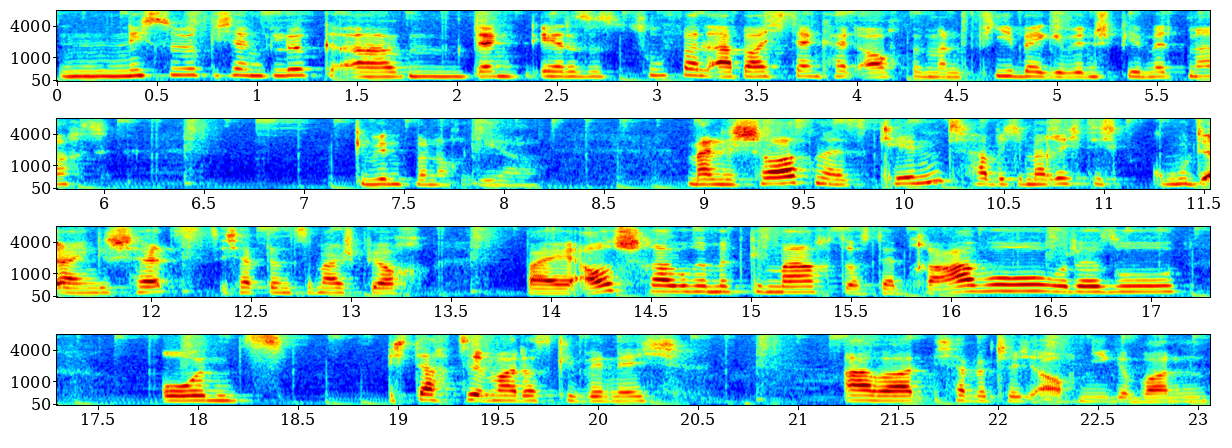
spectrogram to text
nicht so wirklich an Glück. Ähm, denke eher, das ist Zufall, aber ich denke halt auch, wenn man viel bei Gewinnspielen mitmacht, gewinnt man auch eher. Meine Chancen als Kind habe ich immer richtig gut eingeschätzt. Ich habe dann zum Beispiel auch bei Ausschreibungen mitgemacht, aus der Bravo oder so. Und ich dachte immer, das gewinne ich. Aber ich habe natürlich auch nie gewonnen.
